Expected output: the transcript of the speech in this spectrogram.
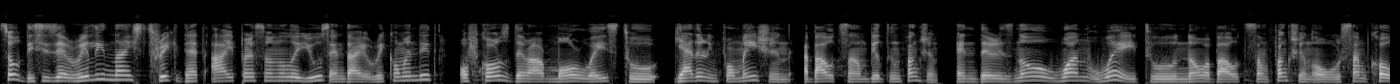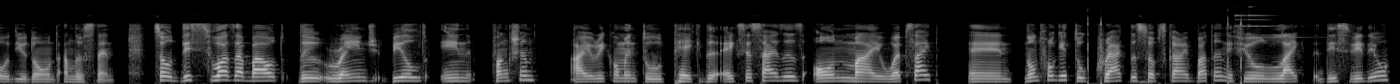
So this is a really nice trick that I personally use and I recommend it. Of course there are more ways to gather information about some built-in function and there is no one way to know about some function or some code you don't understand. So this was about the range built-in function. I recommend to take the exercises on my website and don't forget to crack the subscribe button if you liked this video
